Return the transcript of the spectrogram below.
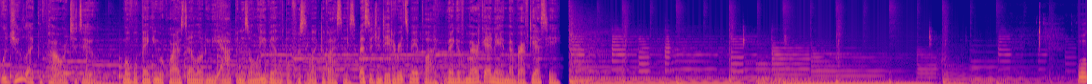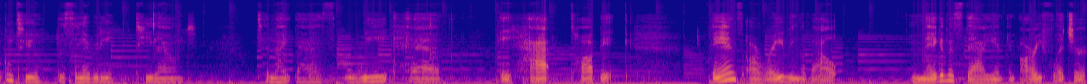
would you like the power to do? Mobile banking requires downloading the app and is only available for select devices. Message and data rates may apply. Bank of America and a member FDIC. Welcome to the Celebrity Tea Lounge. Tonight, guys, we have a hot topic. Fans are raving about Megan Thee Stallion and Ari Fletcher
